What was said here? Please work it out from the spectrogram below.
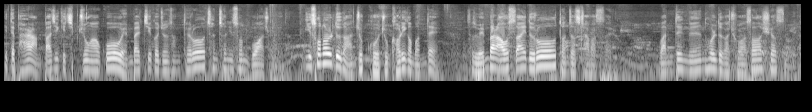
이때 발 안 빠지게 집중하고 왼발 찍어준 상태로 천천히 손 모아줍니다. 이 손홀드가 안 좋고 좀 거리가 먼데 저도 왼발 아웃사이드로 던져서 잡았어요. 완등은 홀드가 좋아서 쉬었습니다.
